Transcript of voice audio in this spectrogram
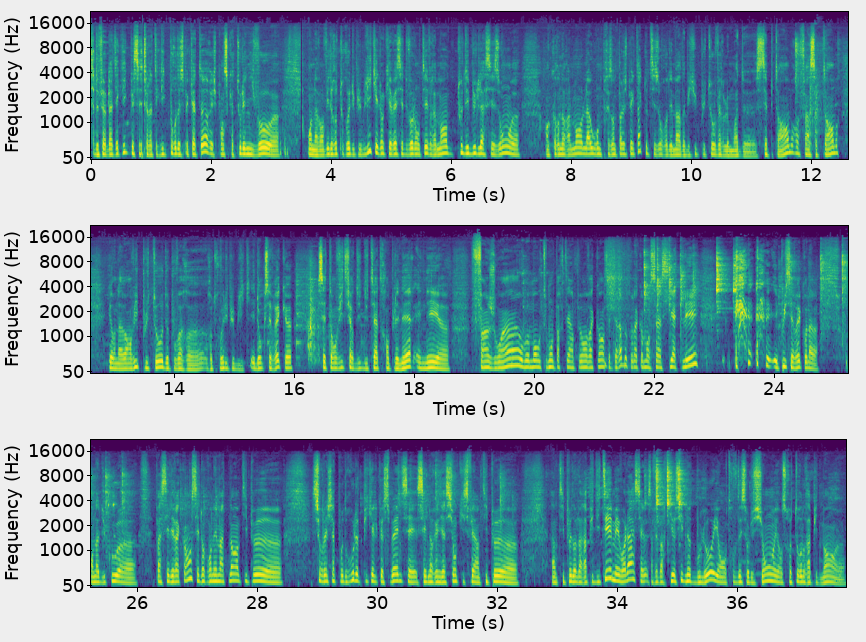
de faire de la technique, mais c'est de faire de la technique pour des spectateurs. Et je pense qu'à tous les niveaux, euh, on avait envie de retrouver du public. Et donc, il y avait cette volonté vraiment, tout début de la saison, euh, encore normalement, là où on ne présente pas le spectacle. Notre saison redémarre d'habitude plutôt vers le mois de septembre, fin septembre. Et on avait envie plutôt de pouvoir euh, retrouver du public. Et donc, c'est vrai que cette envie de faire du, théâtre en plein air est née fin juin, au moment où tout le monde partait un peu en vacances, etc. Donc, on a commencé à s'y atteler. et puis, c'est vrai qu'on a on a du coup euh, passé les vacances et donc on est maintenant un petit peu euh, sur les chapeaux de roue depuis quelques semaines. C'est une organisation qui se fait un petit peu, euh, un petit peu dans la rapidité, mais voilà, ça fait partie aussi de notre boulot et on trouve des solutions et on se retourne rapidement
